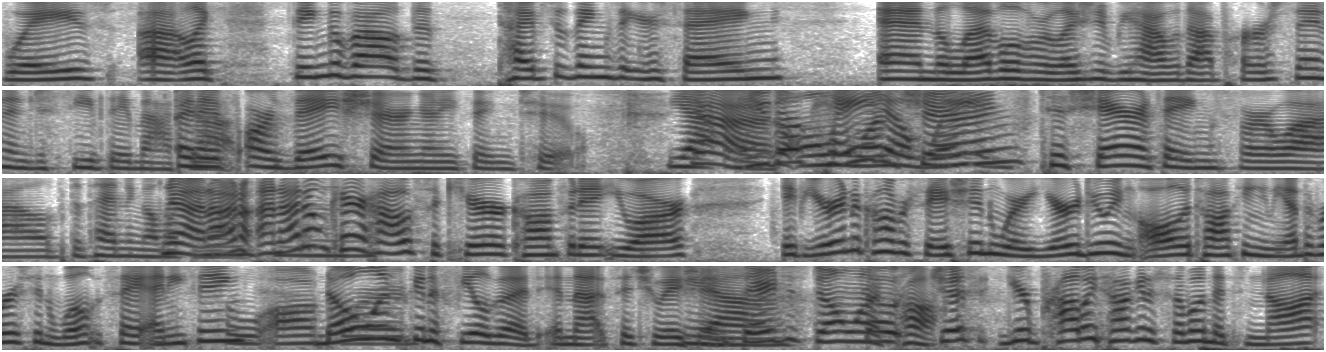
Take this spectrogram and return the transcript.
ways, uh, like think about the types of things that you're saying and the level of relationship you have with that person, and just see if they match And up. if are they sharing anything too? yeah, Yeah. it's You the only okay one to sharing? wait to share things for a while, depending on. What Yeah, and I don't, and I don't care how secure or confident you are. If you're in a conversation where you're doing all the talking and the other person won't say anything, So no one's gonna feel good in that situation. Yeah. They just don't want to so talk. just you're probably talking to someone that's not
